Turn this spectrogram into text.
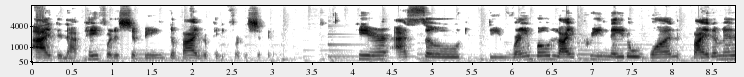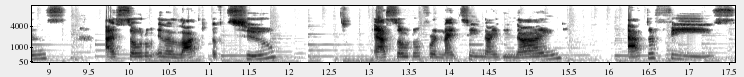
I did not pay for the shipping, the buyer paid for the shipping. Here I sold the Rainbow Light Prenatal 1 vitamins. I sold them in a lot of two I sold them for $19.99 after fees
